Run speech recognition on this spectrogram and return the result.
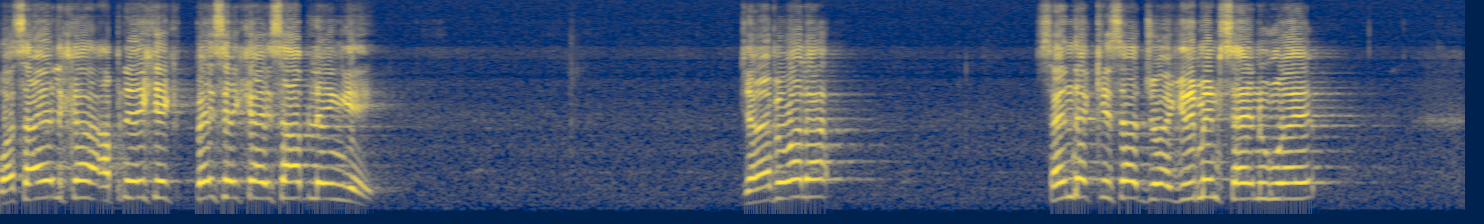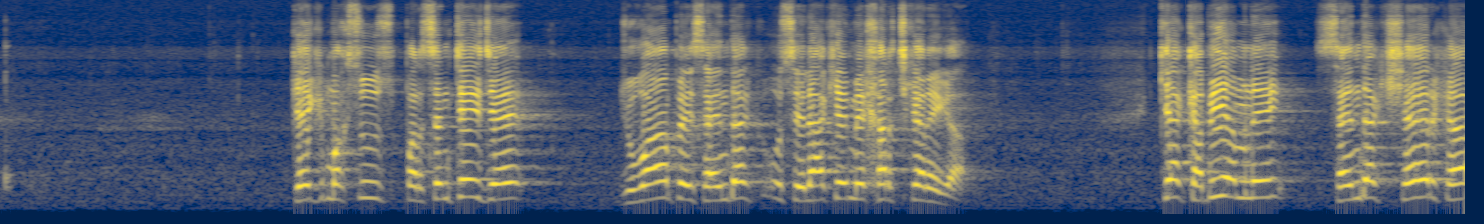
वसाइल का, अपने एक एक पैसे का हिसाब लेंगे। जनाबे वाला सैंदक के साथ जो एग्रीमेंट साइन हुआ है कि एक मखसूस परसेंटेज है जो वहाँ पे सैंदक उस इलाके में खर्च करेगा? क्या कभी हमने सैंदक शहर का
